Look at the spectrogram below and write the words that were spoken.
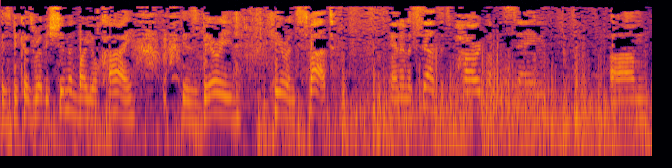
Is because Rabbi Shimon Bar Yochai is buried here in Tzvat, and in a sense, it's part of the same um,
